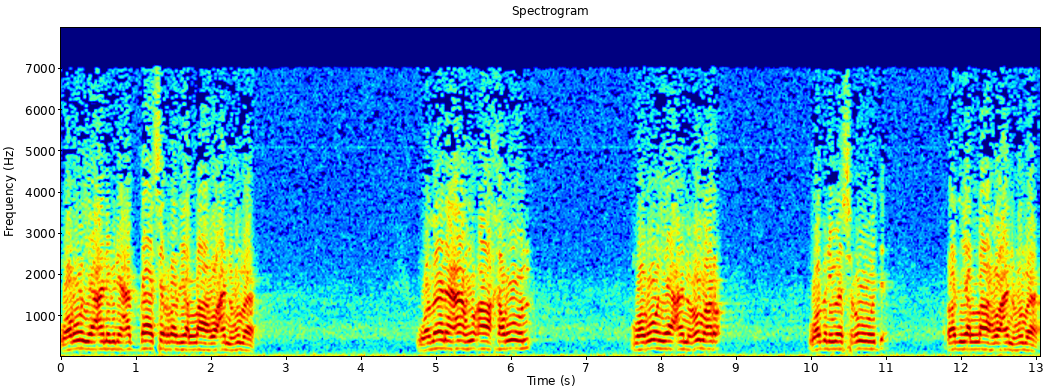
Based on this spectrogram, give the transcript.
وروي عن ابن عباس رضي الله عنهما. ومنعه آخرون. وروي عن عمر وابن مسعود رضي الله عنهما.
